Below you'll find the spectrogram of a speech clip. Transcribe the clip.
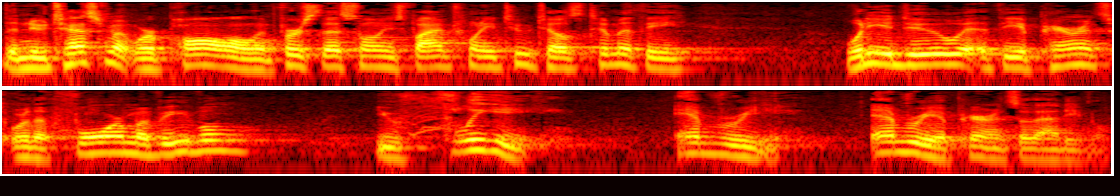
the New Testament where Paul in 1 Thessalonians 5.22 tells Timothy, what do you do at the appearance or the form of evil? You flee every, every appearance of that evil.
